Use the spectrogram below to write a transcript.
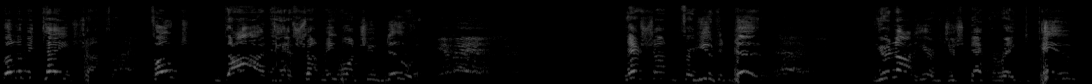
Well, let me tell you something. Folks, God has something He wants you doing. There's something for you to do. You're not here to just decorate the pews.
